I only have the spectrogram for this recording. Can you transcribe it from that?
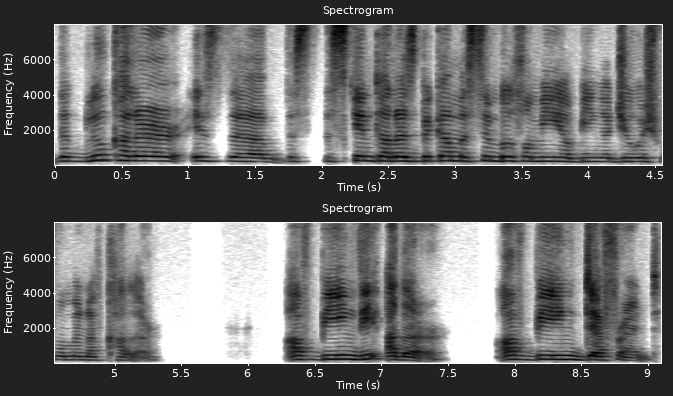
the blue color is the, the, skin color has become a symbol for me of being a Jewish woman of color, of being the other, of being different,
